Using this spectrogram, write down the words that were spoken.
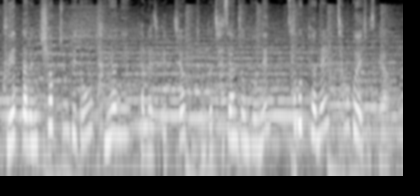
그에 따른 취업 준비도 당연히 달라지겠죠. 좀 더 자세한 정보는 세부편을 참고해 주세요.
